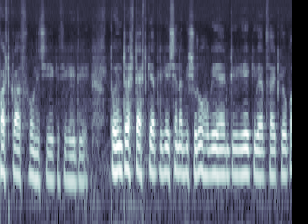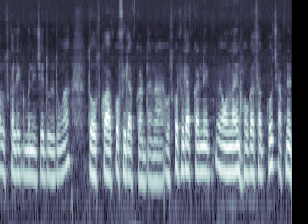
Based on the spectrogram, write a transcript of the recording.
फ़र्स्ट क्लास होनी चाहिए किसी के लिए। तो इंट्रेंस टेस्ट की एप्लीकेशन अभी शुरू हो गई है एनटीए की वेबसाइट के ऊपर, उसका लिंक मैं नीचे दे दूँगा। तो उसको आपको फिलअप कर देना है। उसको फिलअप करने ऑनलाइन होगा सब कुछ। अपने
